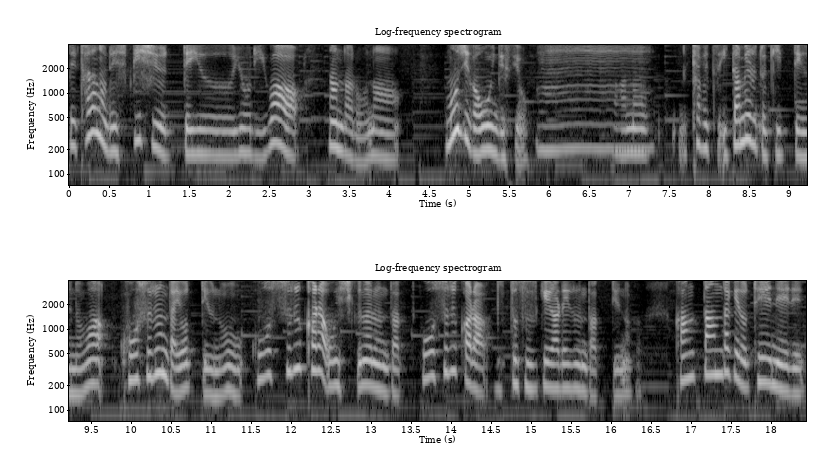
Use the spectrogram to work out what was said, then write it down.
でただのレシピ集っていうよりはなんだろうな文字が多いんですよ。あのキャベツ炒める時っていうのはこうするんだよっていうのをこうするから美味しくなるんだこうするからずっと続けられるんだっていうのが簡単だけど丁寧で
